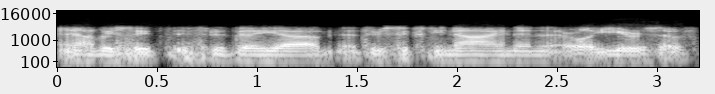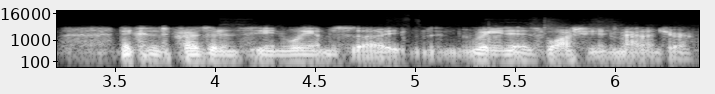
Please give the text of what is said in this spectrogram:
and obviously through the uh, through 69 and the early years of Nixon's presidency and Williams' uh, reign as Washington manager.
